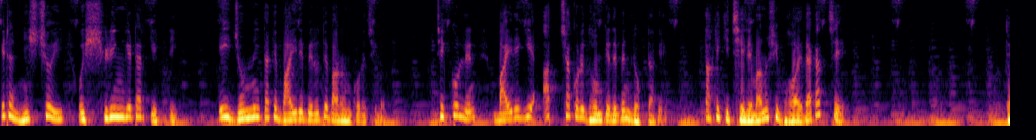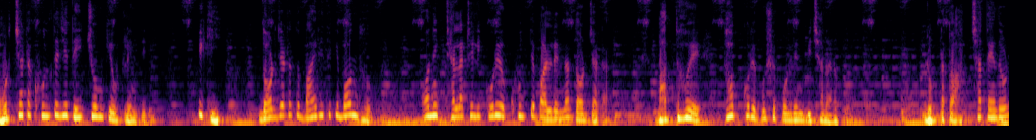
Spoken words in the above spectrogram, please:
এটা নিশ্চয়ই ওই শিরিঙ্গেটার কীর্তি। এই জন্যই তাকে বাইরে বেরোতে বারণ করেছিল। ঠিক করলেন, বাইরে গিয়ে আচ্ছা করে ধমকে দেবেন লোকটাকে। তাকে কি ছেলে মানুষই ভয় দেখাচ্ছে? দরজাটা খুলতে যেতেই চমকে উঠলেন তিনি। এ কি? দরজাটা তো বাইরে থেকে বন্ধ। অনেক ঠেলাঠেলি করেও খুলতে পারলেন না দরজাটা। বাধ্য হয়ে ধপ করে বসে পড়লেন বিছানার ওপর। লোকটা তো আচ্ছা তেঁদর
